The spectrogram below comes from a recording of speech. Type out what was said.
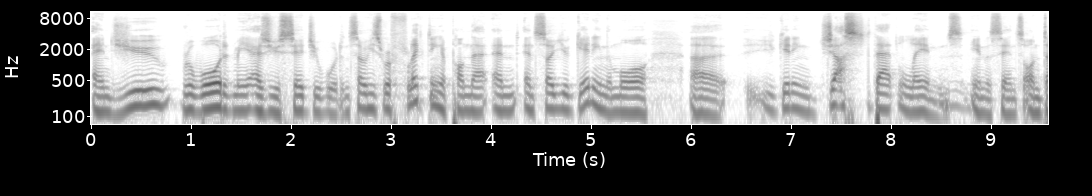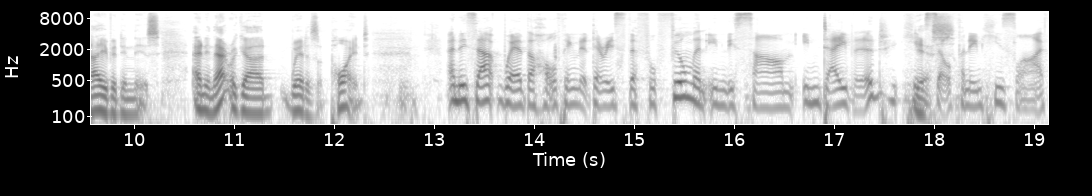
and you rewarded me as you said you would. And so he's reflecting upon that. And, and so you're getting the more uh, you're getting just that lens, in a sense, on David in this. And in that regard, where does it point? And is that where the whole thing that there is the fulfillment in this psalm in David himself yes. and in his life,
